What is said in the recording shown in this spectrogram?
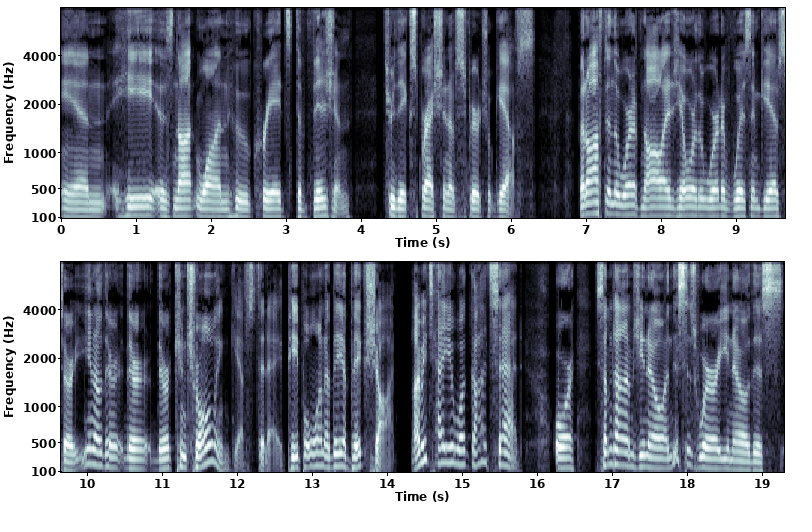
and He is not one who creates division through the expression of spiritual gifts. But often the word of knowledge or the word of wisdom gifts are, you know, they're they're they're controlling gifts today. People want to be a big shot. Let me tell you what God said. Or sometimes, you know, and this is where, you know, this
